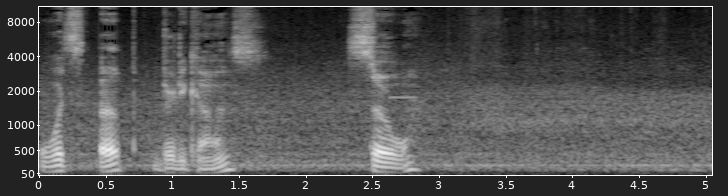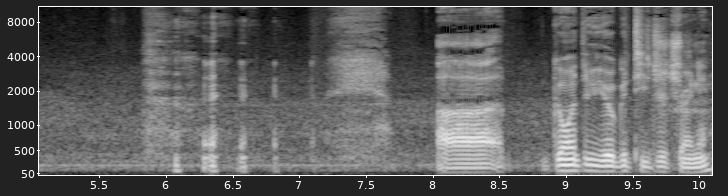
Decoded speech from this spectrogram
What's up, Dirty Cones? So, uh, going through yoga teacher training,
